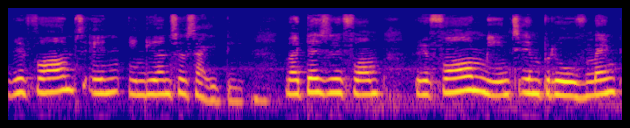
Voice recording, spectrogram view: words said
Reforms in Indian society. What is reform? Reform means improvement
